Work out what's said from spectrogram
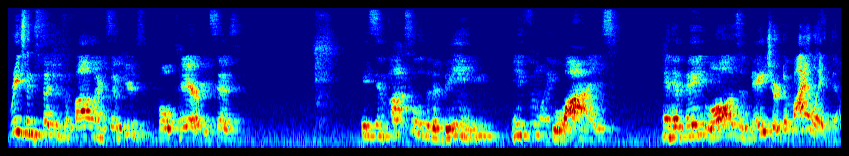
reasons such as the following. So here's Voltaire. He says, It's impossible that a being infinitely wise can have made laws of nature to violate them.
